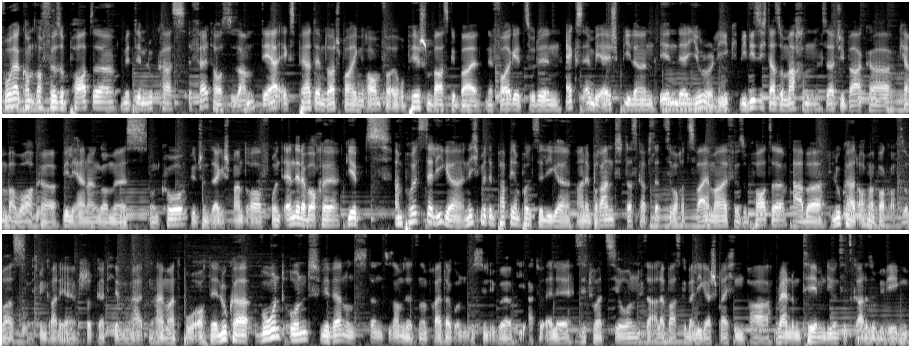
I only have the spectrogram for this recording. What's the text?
Vorher kommt noch für Supporter mit dem Lukas Feldhaus zusammen, der Experte im deutschsprachigen Raum für europäischen Basketball, eine Folge zu den Ex-NBA-Spielern in der Euroleague. Wie die sich da so machen, Sergi Barker, Kemba Walker, Willi Hernan Gomez und Co. Bin schon sehr gespannt drauf. Und Ende der Woche gibt's am Puls der Liga, nicht mit dem Papi am Puls der Liga, Arne Brandt. Das gab's letzte Woche zweimal für Supporter, aber aber Luca hat auch mal Bock auf sowas. Ich bin gerade eher in Stuttgart hier in meiner alten Heimat, wo auch der Luca wohnt und wir werden uns dann zusammensetzen am Freitag und ein bisschen über die aktuelle Situation dieser aller Basketballliga sprechen. Ein paar random Themen, die uns jetzt gerade so bewegen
